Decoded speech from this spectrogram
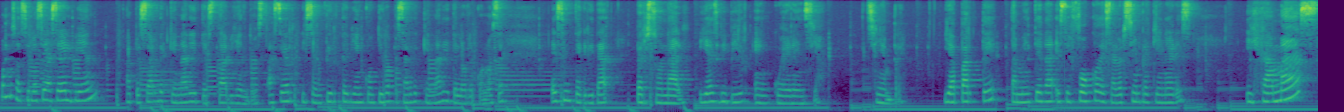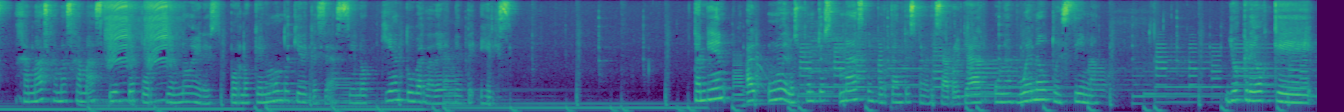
vamos a decirlo así, hacer el bien a pesar de que nadie te está viendo, hacer y sentirte bien contigo a pesar de que nadie te lo reconoce, es integridad personal y es vivir en coherencia, siempre y aparte también te da ese foco de saber siempre quién eres y jamás, jamás, jamás, jamás irte por quien no eres, por lo que el mundo quiere que seas, sino quién tú verdaderamente eres. También uno de los puntos más importantes para desarrollar una buena autoestima, yo creo que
